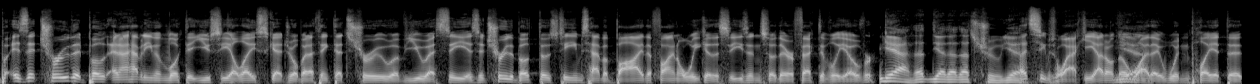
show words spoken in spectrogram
Did, is it true that both? And I haven't even looked at UCLA's schedule, but I think that's true of USC. Is it true that both those teams have a bye the final week of the season, so they're effectively over? yeah, that yeah, that, that's true. Yeah, That seems wacky. I don't know Yeah. why they wouldn't play it the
